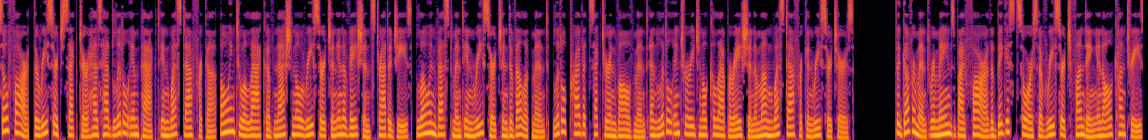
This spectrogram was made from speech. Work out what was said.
So far, the research sector has had little impact in West Africa, owing to a lack of national research and innovation strategies, low investment in research and development, little private sector involvement and little interregional collaboration among West African researchers. The government remains by far the biggest source of research funding in all countries.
